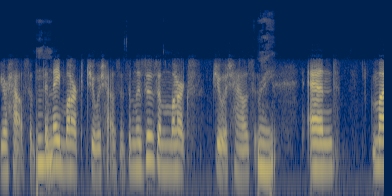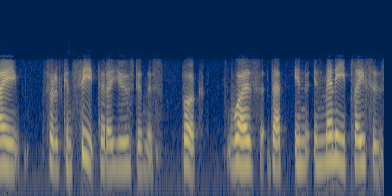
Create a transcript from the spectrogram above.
your house. Mm-hmm. And they mark Jewish houses. The mezuzah marks Jewish houses. Right. And my sort of conceit that I used in this book was that in, in many places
